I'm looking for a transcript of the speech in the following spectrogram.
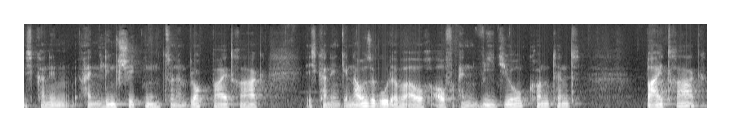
ich kann ihm einen Link schicken zu einem Blogbeitrag, ich kann ihn genauso gut aber auch auf einen Video-Content-Beitrag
